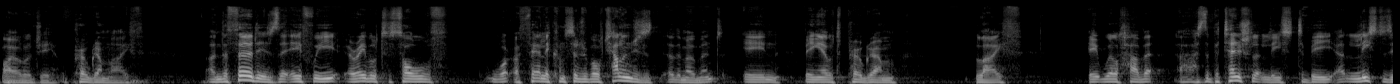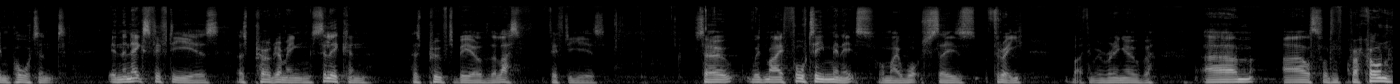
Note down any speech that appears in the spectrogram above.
biology, or program life. And the third is that if we are able to solve what are fairly considerable challenges at the moment in being able to program life, it will have a, has the potential at least to be at least as important in the next 50 years as programming silicon has proved to be over the last 50 years. So with my 14 minutes, or my watch says three, but I think we're running over, um, I'll sort of crack on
